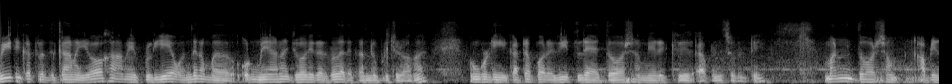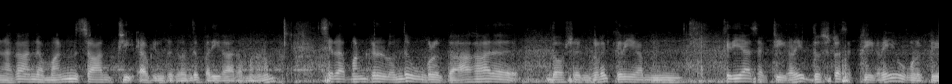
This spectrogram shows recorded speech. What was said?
வீடு கட்டுறதுக்கான யோகா அமைப்புலேயே வந்து நம்ம உண்மையான ஜோதிடர்கள் அதை கண்டுபிடிச்சிடுவாங்க. உங்களுக்கு நீங்கள் கட்ட போகிற வீட்டில் தோஷம் இருக்குது அப்படின்னு சொல்லிட்டு மண் தோஷம் அப்படின்னாக்கா அந்த மண் சாந்தி அப்படின்றது வந்து பரிகாரம் பண்ணணும். சில மண்கள் வந்து உங்களுக்கு ஆகாத தோஷங்களை கிரியா கிரியா சக்திகளை துஷ்ட சக்திகளை உங்களுக்கு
